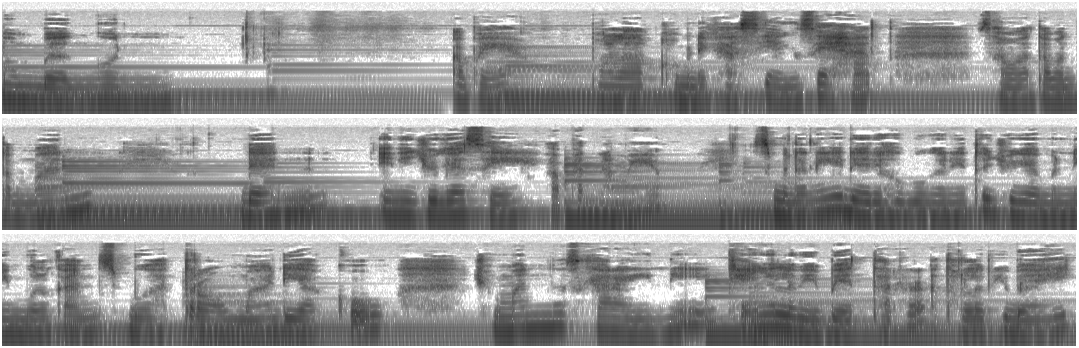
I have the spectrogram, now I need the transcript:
membangun apa ya pola komunikasi yang sehat sama teman-teman. Dan ini juga sih apa namanya sebenarnya dari hubungan itu juga menimbulkan sebuah trauma di aku. Cuman sekarang ini kayaknya lebih better atau lebih baik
